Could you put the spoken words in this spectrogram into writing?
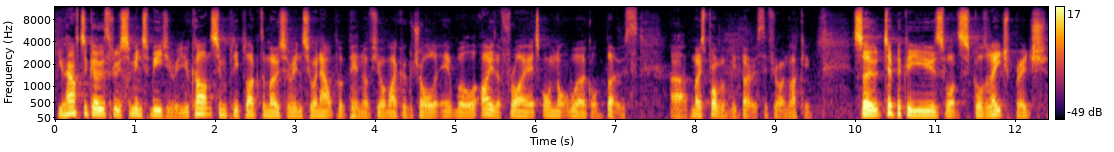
you have to go through some intermediary. You can't simply plug the motor into an output pin of your microcontroller. It will either fry it or not work, or both. Uh, most probably both, if you're unlucky. So typically you use what's called an H-bridge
